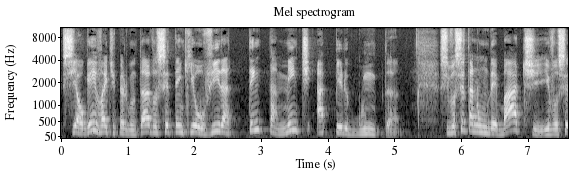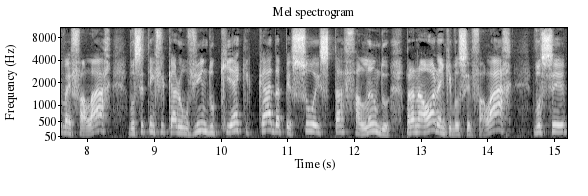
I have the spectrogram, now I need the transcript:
Se alguém vai te perguntar, você tem que ouvir atentamente a pergunta. Se você está num debate e você vai falar, você tem que ficar ouvindo o que é que cada pessoa está falando, para na hora em que você falar, você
